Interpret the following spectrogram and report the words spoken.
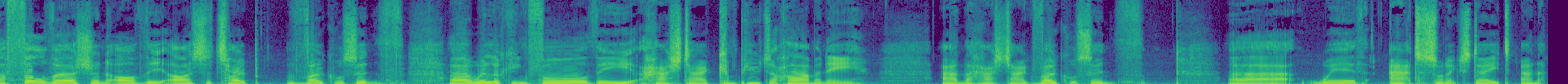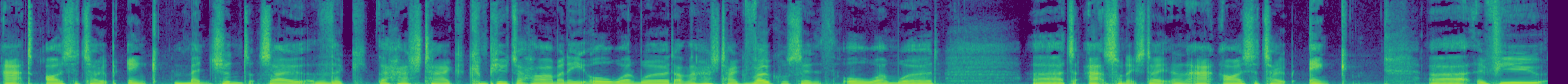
a full version of the iZotope vocal synth. Uh, we're looking for the hashtag computer harmony. and the hashtag vocal synth uh, with at Sonic State and at iZotope Inc. mentioned. So the the hashtag Computer Harmony, all one word, and the hashtag Vocal Synth, all one word, uh, to at Sonic State and at iZotope Inc. Uh, if you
